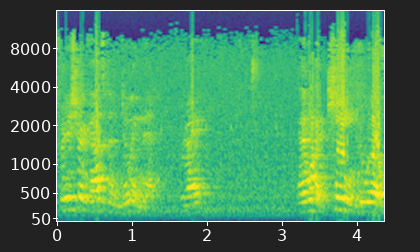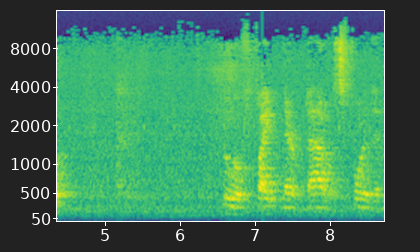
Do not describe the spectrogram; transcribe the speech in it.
Pretty sure God's been doing that, right? They want a king who will who will fight their battles for them.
